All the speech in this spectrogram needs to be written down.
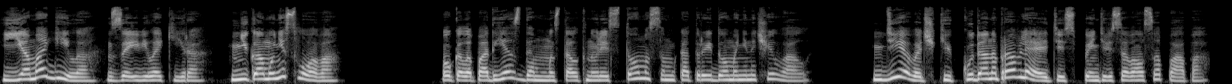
«Я могила», — заявила Кира. «Никому ни слова». Около подъезда мы столкнулись с Томасом, который дома не ночевал. «Девочки, куда направляетесь?» — поинтересовался папа.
